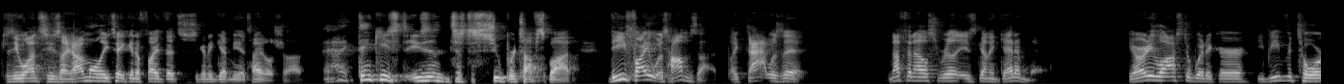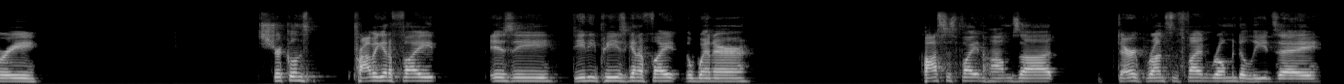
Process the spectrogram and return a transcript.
Because he wants, he's like, I'm only taking a fight that's just going to get me a title shot. And I think he's he's in just a super tough spot. the fight was Hamzat. Like that was it. Nothing else really is going to get him there. He already lost to Whitaker. He beat Vettori. Strickland's probably going to fight Izzy. DDP is going to fight the winner. Costa's fighting Hamzat. Derek Brunson's fighting Roman Dolidze.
